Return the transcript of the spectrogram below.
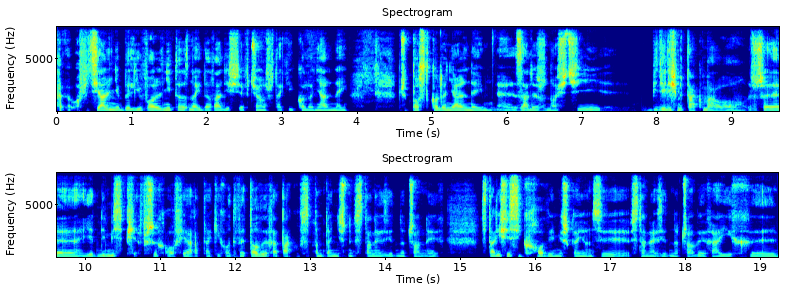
oficjalnie byli wolni, to znajdowali się wciąż w takiej kolonialnej czy postkolonialnej e, zależności Widzieliśmy tak mało, że jednymi z pierwszych ofiar takich odwetowych ataków spontanicznych w Stanach Zjednoczonych stali się Sikhowie mieszkający w Stanach Zjednoczonych, a ich y,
